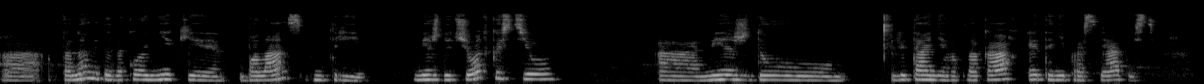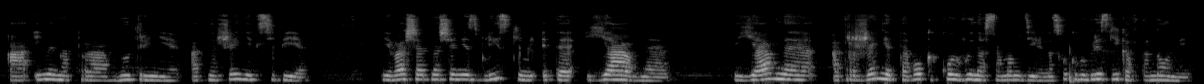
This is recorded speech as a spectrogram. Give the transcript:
А автономия — это такой некий баланс внутри между четкостью, а, между летание в облаках — это не про святость, а именно про внутреннее отношение к себе. И ваши отношения с близкими — это явное, явное отражение того, какой вы на самом деле, насколько вы близки к автономии.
